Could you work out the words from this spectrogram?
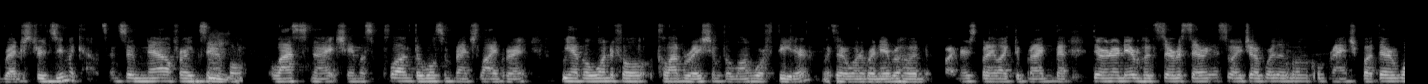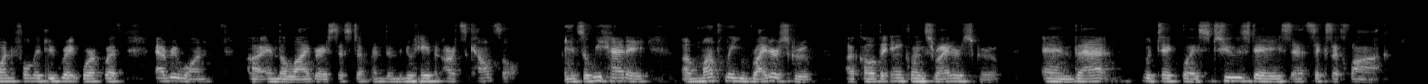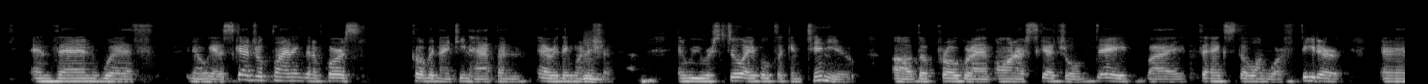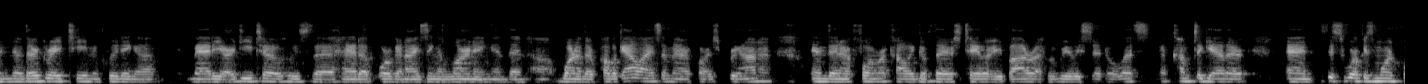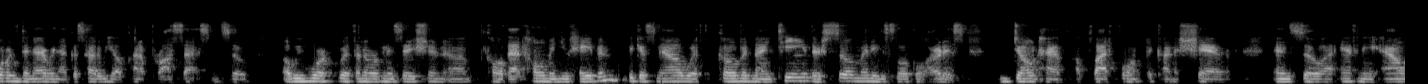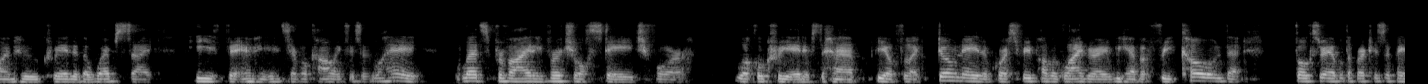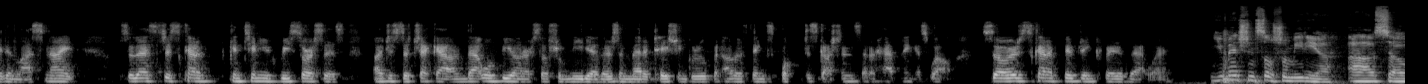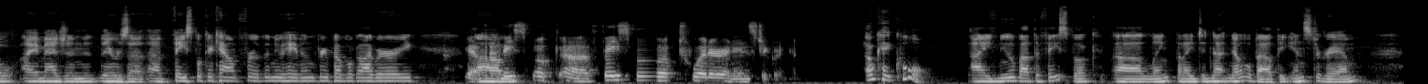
registered Zoom accounts. And so now, for example, mm-hmm. last night, shameless plug, the Wilson Branch Library, we have a wonderful collaboration with the Long Wharf Theater, which are one of our neighborhood partners, but I like to brag that they're in our neighborhood service area. So I joke we're the local branch, but they're wonderful. They do great work with everyone uh, in the library system and then the New Haven Arts Council. And so we had a, a monthly writers group uh, called the Inklings Writers Group. And that would take place Tuesdays at six o'clock. And then with, you know, we had a schedule planning. Then, of course, COVID 19 happened, everything went mm. to shut down. And we were still able to continue uh, the program on our scheduled date by thanks to the Long Wharf Theater and their great team, including uh, Maddie Ardito, who's the head of organizing and learning, and then uh, one of their public allies, AmeriCorps, Brianna, and then a former colleague of theirs, Taylor Ibarra, who really said, well, let's uh, come together. And this work is more important than ever now because how do we help kind of process? And so uh, we worked with an organization uh, called At Home in New Haven because now with COVID 19, there's so many of these local artists don't have a platform to kind of share. And so uh, Anthony Allen, who created the website, he and several colleagues they said, well, hey, let's provide a virtual stage for local creatives to have be able to like donate. Of course, free public library. We have a free code that folks are able to participate in last night. So that's just kind of continued resources uh, just to check out, and that will be on our social media. There's a meditation group and other things, book discussions that are happening as well. So we're just kind of pivoting creative that way. You mentioned social media, uh, so I imagine there's a, a, Facebook account for the New Haven Free Public Library. Yeah, um, Facebook, uh, Facebook, Twitter, and Instagram. Okay, cool. I knew about the Facebook uh, link, but I did not know about the Instagram.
